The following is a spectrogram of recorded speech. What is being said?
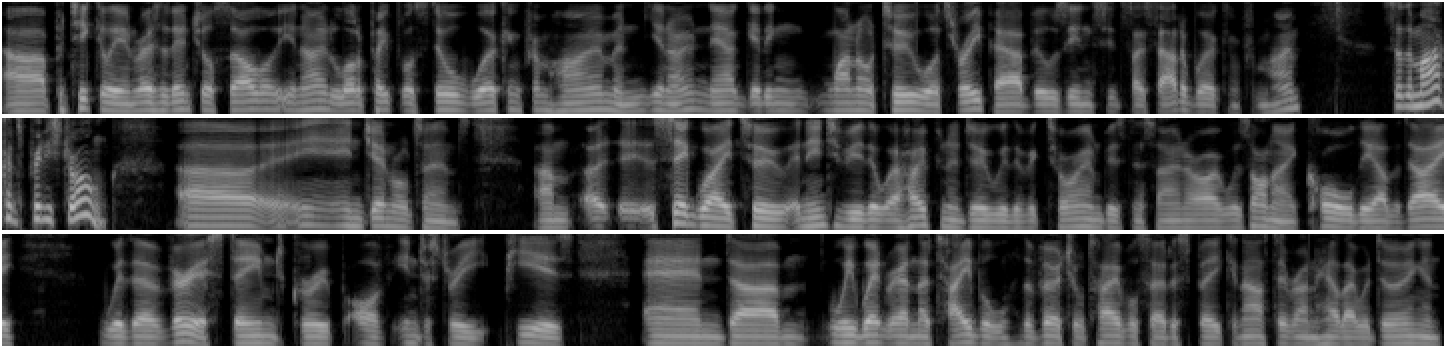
uh, particularly in residential solar. You know, a lot of people are still working from home, and you know, now getting one or two or three power bills in since they started working from home. So the market's pretty strong uh, in, in, general terms. Um, a, a segue to an interview that we're hoping to do with a Victorian business owner. I was on a call the other day with a very esteemed group of industry peers. And um, we went around the table, the virtual table, so to speak, and asked everyone how they were doing. And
